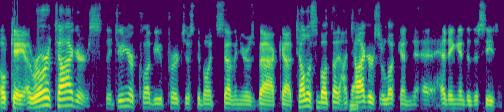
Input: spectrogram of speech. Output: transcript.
Okay, Aurora Tigers, the junior club you purchased about seven years back. Uh, tell us about the yeah. Tigers are looking uh, heading into the season.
